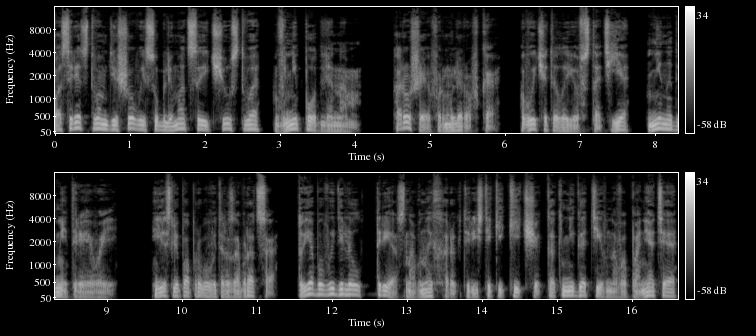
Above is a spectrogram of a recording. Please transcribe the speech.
посредством дешевой сублимации чувства в неподлинном. Хорошая формулировка. Вычитал ее в статье Нины Дмитриевой. Если попробовать разобраться, то я бы выделил три основных характеристики китча как негативного понятия,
